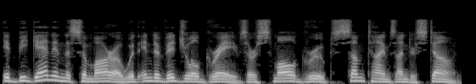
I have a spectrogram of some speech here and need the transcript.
It began in the Samara with individual graves or small groups sometimes under stone.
